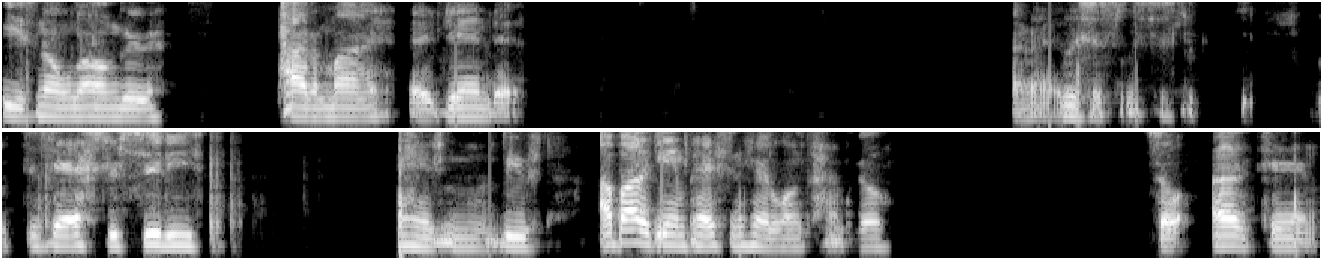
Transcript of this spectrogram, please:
He's no longer part of my agenda. Alright, let's just let's just look Disaster City and. I bought a Game Pass in here a long time ago. So I can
